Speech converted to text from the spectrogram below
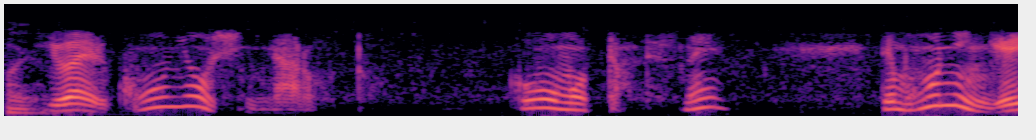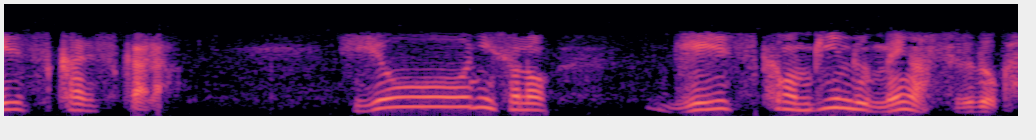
うと、はい、いわゆる工業師になろうと、こう思ったんですね。でも本人芸術家ですから、非常にその芸術家を見る目が鋭かっ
